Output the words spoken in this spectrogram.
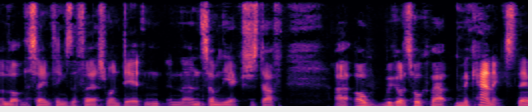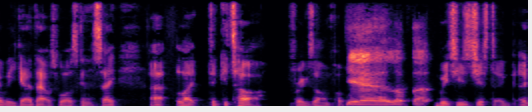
a lot of the same things the first one did and, and, and some of the extra stuff. Uh, oh, we've got to talk about the mechanics. There we go. That was what I was going to say. Uh, like the guitar, for example, Yeah, I love that. which is just a, a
